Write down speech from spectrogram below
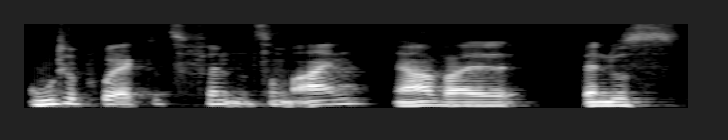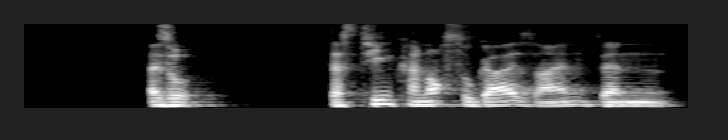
gute Projekte zu finden, zum einen, ja, weil wenn du es, also das Team kann noch so geil sein, wenn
